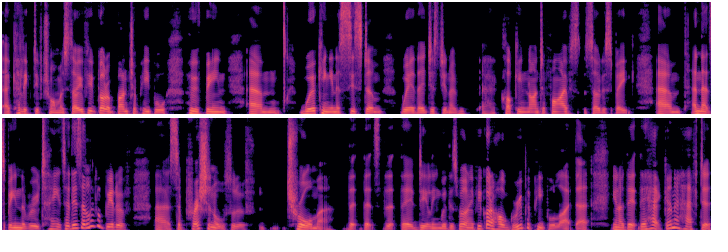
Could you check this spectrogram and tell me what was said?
a collective trauma. So if you've got a bunch of people who've been um, working in a system where they just you know uh, clock in nine to five, so to speak, um, and that's been the routine. So there's a little bit of uh, suppressional sort of trauma that that's that they're dealing with as well. And if you've got a whole group of people like that, you know they're they're ha- going to have to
